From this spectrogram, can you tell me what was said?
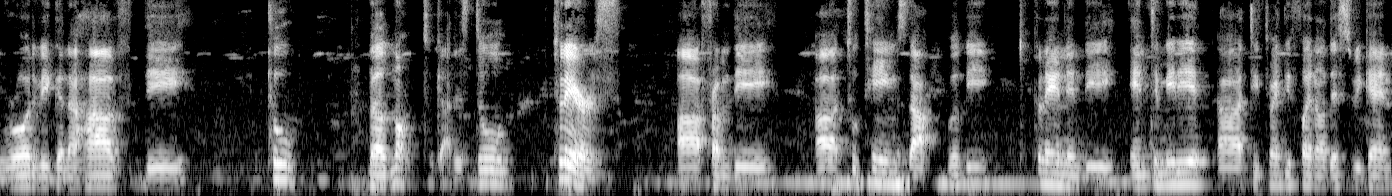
road we're gonna have the two well not two guys two players uh from the uh two teams that will be playing in the intermediate uh T20 final this weekend.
